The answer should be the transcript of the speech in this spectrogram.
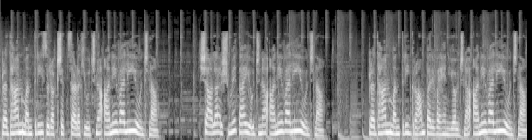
प्रधानमंत्री सुरक्षित सड़क योजना आने वाली योजना, शाला अस्मिता योजना आने वाली योजना, प्रधानमंत्री ग्राम परिवहन योजना आने वाली योजना।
